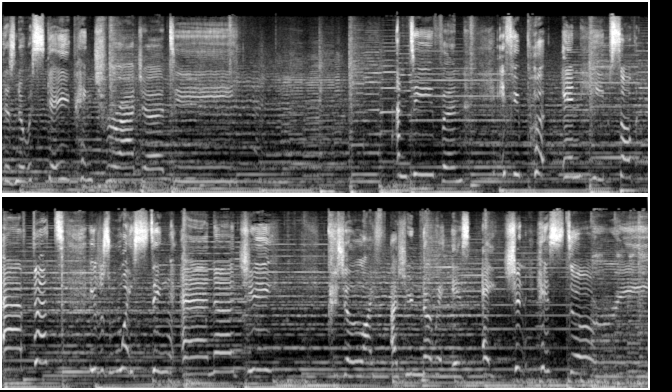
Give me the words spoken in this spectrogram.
there's no escaping tragedy. And even if you put in heaps of effort, you're just wasting energy. Cause your life as you know it is ancient history.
